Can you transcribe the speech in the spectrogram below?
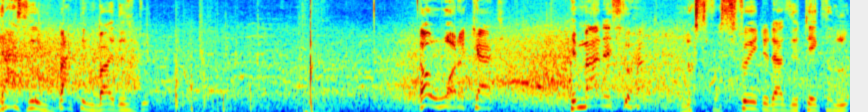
dazzling batting by this dude. Oh, what a catch! He managed to have. Looks frustrated as he takes a. L-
